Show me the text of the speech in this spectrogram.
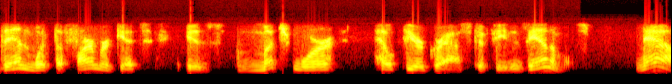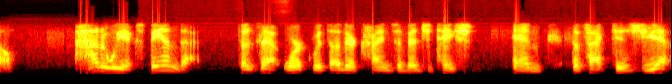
then what the farmer gets is much more healthier grass to feed his animals. Now, how do we expand that? Does that work with other kinds of vegetation? And the fact is, yes.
